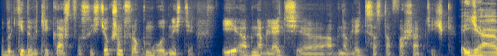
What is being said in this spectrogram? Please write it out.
выкидывать лекарства с истекшим сроком годности и обновлять, э, обновлять состав вашей аптечки. Я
